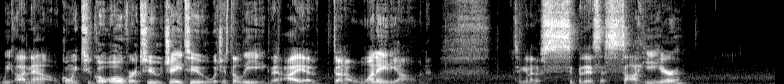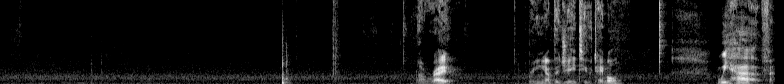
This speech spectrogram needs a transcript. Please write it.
we are now going to go over to J2, which is the league that I have done a 180 on. Take another sip of this Asahi here. All right. Bringing up the J2 table. We have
